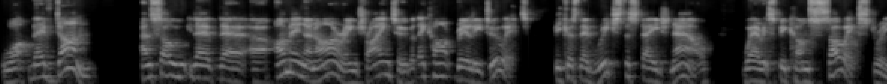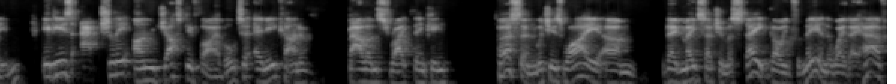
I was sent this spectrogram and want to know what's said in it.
what they've done. And so they're, they're uh, umming and ahhing, trying to, but they can't really do it because they've reached the stage now where it's become so extreme, it is actually unjustifiable to any kind of balanced, right thinking person, which is why um, they've made such a mistake going for me in the way they have,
